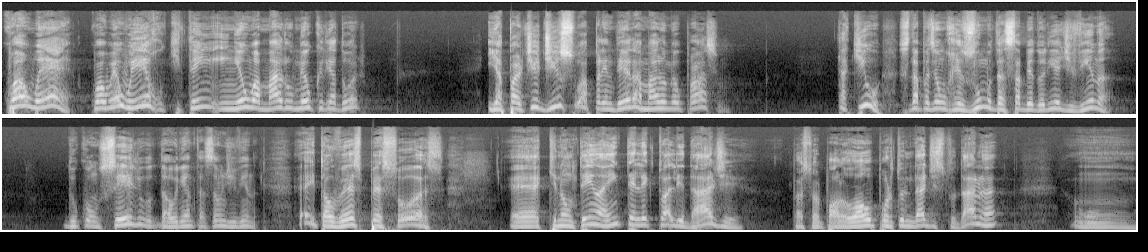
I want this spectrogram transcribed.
Qual é? Qual é o erro que tem em eu amar o meu Criador? E a partir disso aprender a amar o meu próximo. Está aqui, se dá para fazer um resumo da sabedoria divina, do conselho, da orientação divina. É, e talvez pessoas é, que não tenham a intelectualidade, pastor Paulo, ou a oportunidade de estudar, né? Um,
